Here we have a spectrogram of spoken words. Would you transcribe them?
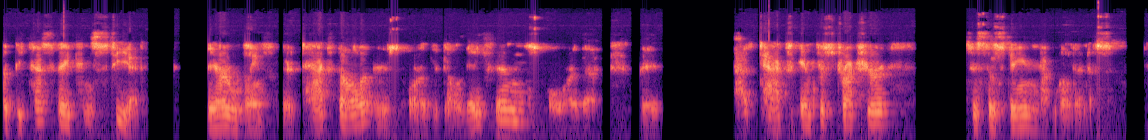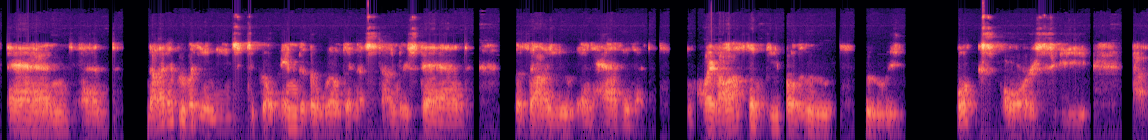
But because they can see it, they're willing for their tax dollars or the donations or the, the uh, tax infrastructure to sustain that wilderness. And, and not everybody needs to go into the wilderness to understand the value in having it. And quite often, people who, who read books or see uh,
